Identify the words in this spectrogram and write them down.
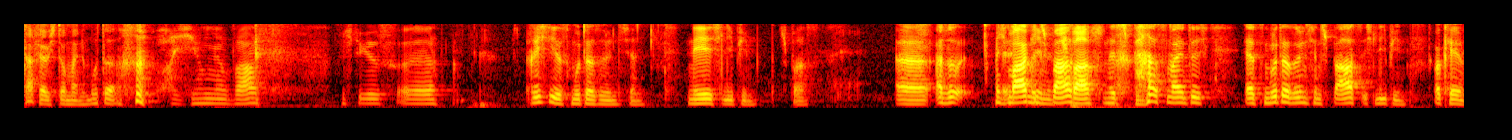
Dafür habe ich doch meine Mutter. Boah, Junge, was? Richtiges, äh, Richtiges Muttersöhnchen. Nee, ich liebe ihn. Spaß. Äh, also, Ich mag mit ihn. Spaß, Spaß. Mit Spaß meinte ich, er ist Muttersöhnchen, Spaß, ich liebe ihn. Okay,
